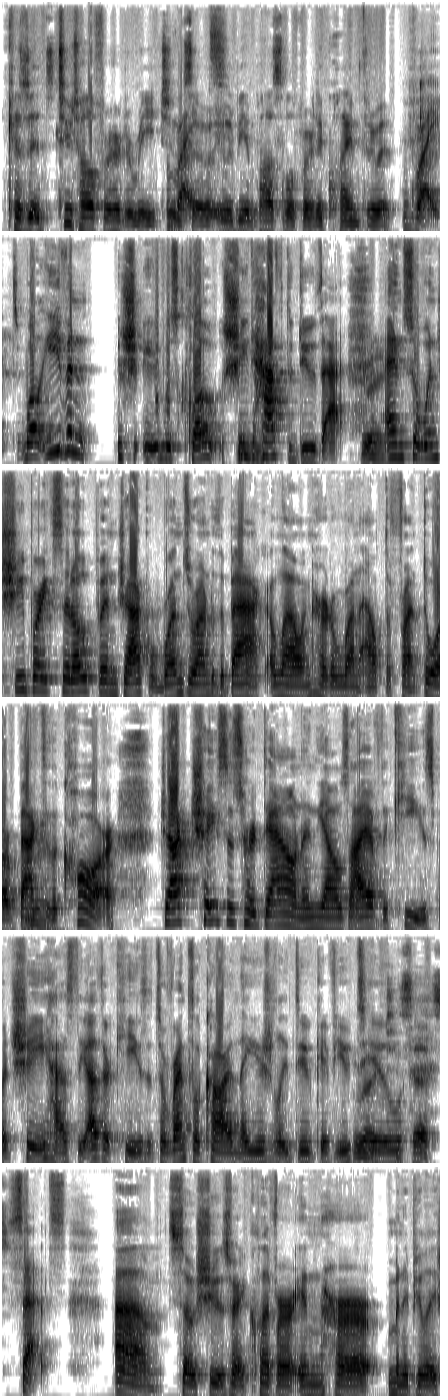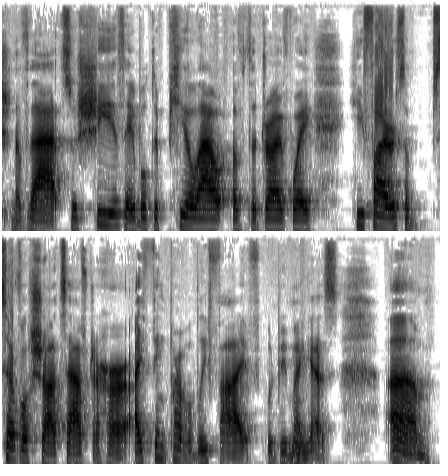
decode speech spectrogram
Because it's too tall for her to reach, and so it would be impossible for her to climb through it. Right. Well, even she, it was closed. She'd have to do that. Right. And so when she breaks it open, Jack runs around to the back, allowing her to run out the front door back to the car. Jack chases her down and yells, "I have the keys," but she has the other keys. It's a rental car, and they usually do give you two Right, sets. sets. Um, so she was very clever in her manipulation of that. So she is able to peel out of the driveway. He fires a, several shots after her. I think probably five would be my guess. Um,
